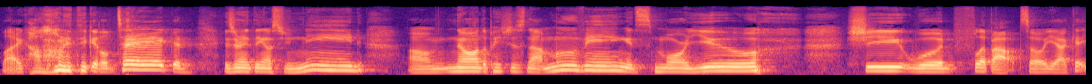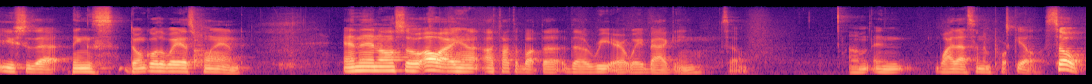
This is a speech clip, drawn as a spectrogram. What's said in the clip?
like how long do you think it'll take? And is there anything else you need? Um, no, the patient's not moving, it's more you. she would flip out. So yeah, get used to that. Things don't go the way as planned. And then also, oh, I, uh, I talked about the, the re-airway bagging. So, um, and why that's an important skill. So,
